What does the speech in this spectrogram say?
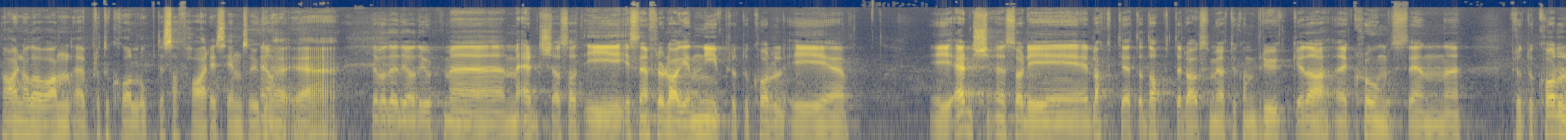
Han hadde også en eh, protokoll opp til Safari sin, så hun ja. kunne eh, det var det de hadde gjort med, med Edge. altså at Istedenfor å lage en ny protokoll i, i, Edge, eh, så har de lagt til et adapterlag som gjør at du kan bruke da, eh, Chrome sin eh, protokoll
